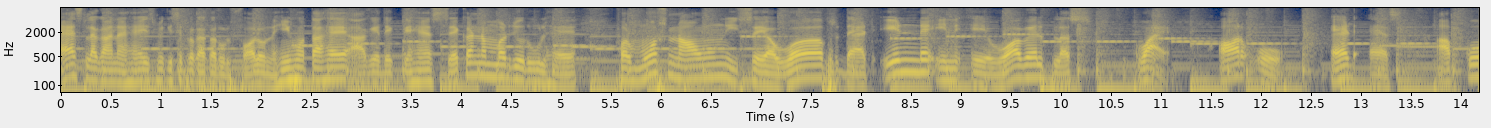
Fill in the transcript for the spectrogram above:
एस लगाना है, इसमें किसी प्रकार का रूल फॉलो नहीं होता है। आगे देखते हैं सेकंड नंबर जो रूल है for most noun is verbs that end in a vowel plus Y और ओ एड एस आपको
